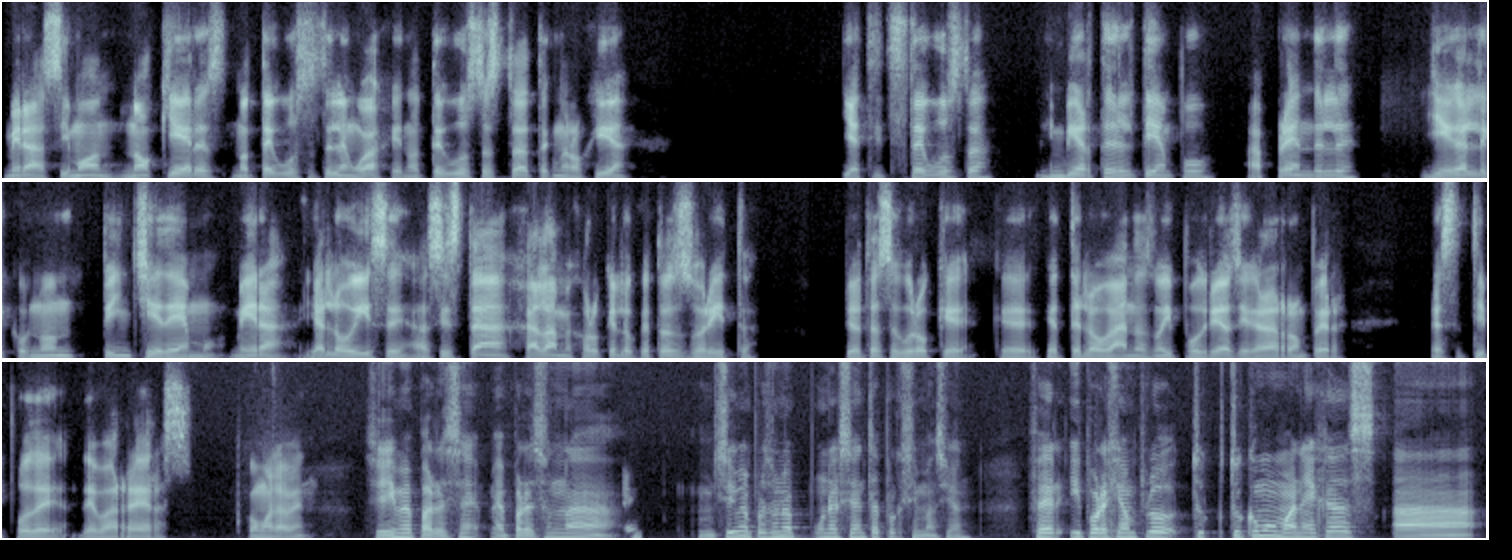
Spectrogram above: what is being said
mira, Simón, no quieres, no te gusta este lenguaje, no te gusta esta tecnología, y a ti te gusta, invierte el tiempo, apréndele, llégale con un pinche demo. Mira, ya lo hice, así está, jala mejor que lo que tú haces ahorita. Yo te aseguro que, te lo ganas, ¿no? Y podrías llegar a romper este tipo de, de barreras. ¿Cómo la ven? Sí, me parece, me parece una, sí, me parece una, excelente aproximación. Fer, y por ejemplo, ¿tú, tú cómo manejas a,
